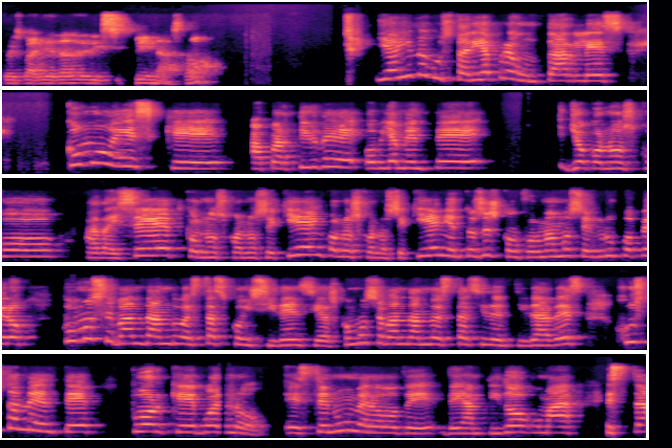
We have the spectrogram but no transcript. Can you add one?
pues, variedad de disciplinas, ¿no? Y ahí me gustaría preguntarles, ¿cómo es que a partir de, obviamente, yo conozco a Daiset, conozco a no sé quién, conozco a no sé quién, y entonces conformamos el grupo, pero ¿cómo se van dando estas coincidencias? ¿Cómo se van dando estas identidades? Justamente porque, bueno, este número de, de Antidogma está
